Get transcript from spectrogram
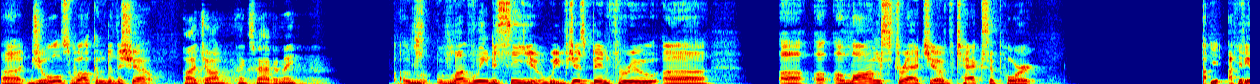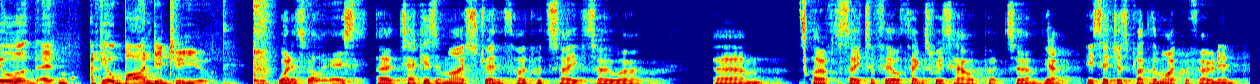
Uh, Jules, welcome to the show. Hi, John. Thanks for having me. L- lovely to see you. We've just been through uh, a, a long stretch of tech support. I feel I feel bonded to you. Well, it's not. It's uh, tech isn't my strength, I would say. So uh, um, I have to say to Phil, thanks for his help. But um, yeah, he said just plug the microphone in.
